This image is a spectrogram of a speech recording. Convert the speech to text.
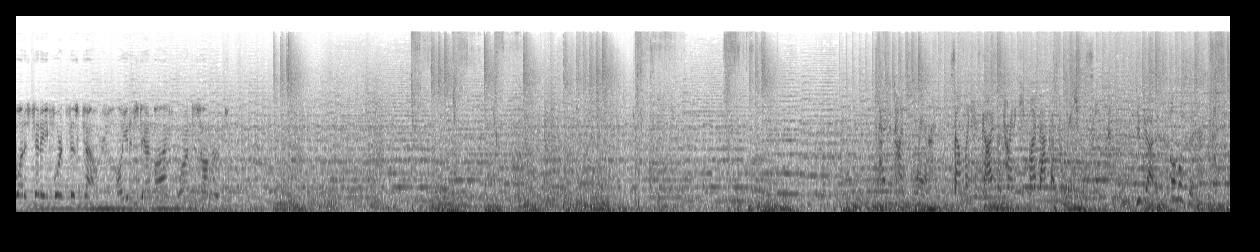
is 1084 at Fisk Tower. All units stand by. Warrant is on route. Head to Times Square. Sounds like his guys are trying to keep my backup from reaching the scene. You got it. Almost there.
